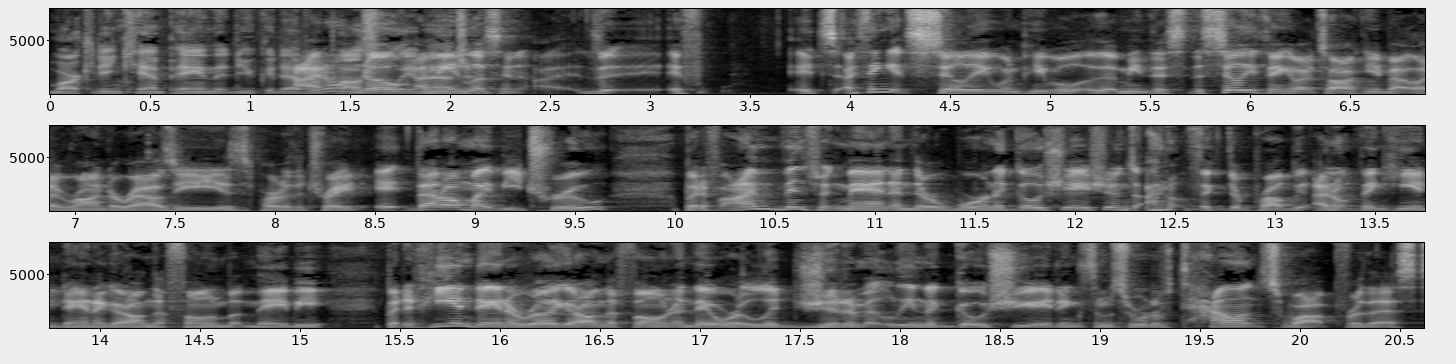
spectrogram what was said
marketing campaign that you could ever I don't know. possibly I mean, listen, I- the, if it's, I think it's silly when people. I mean, this the silly thing about talking about like Ronda Rousey is part of the trade. It, that all might be true, but if I'm Vince McMahon and there were negotiations, I don't think they're probably. I don't think he and Dana got on the phone, but maybe. But if he and Dana really got on the phone and they were legitimately negotiating some sort of talent swap for this,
